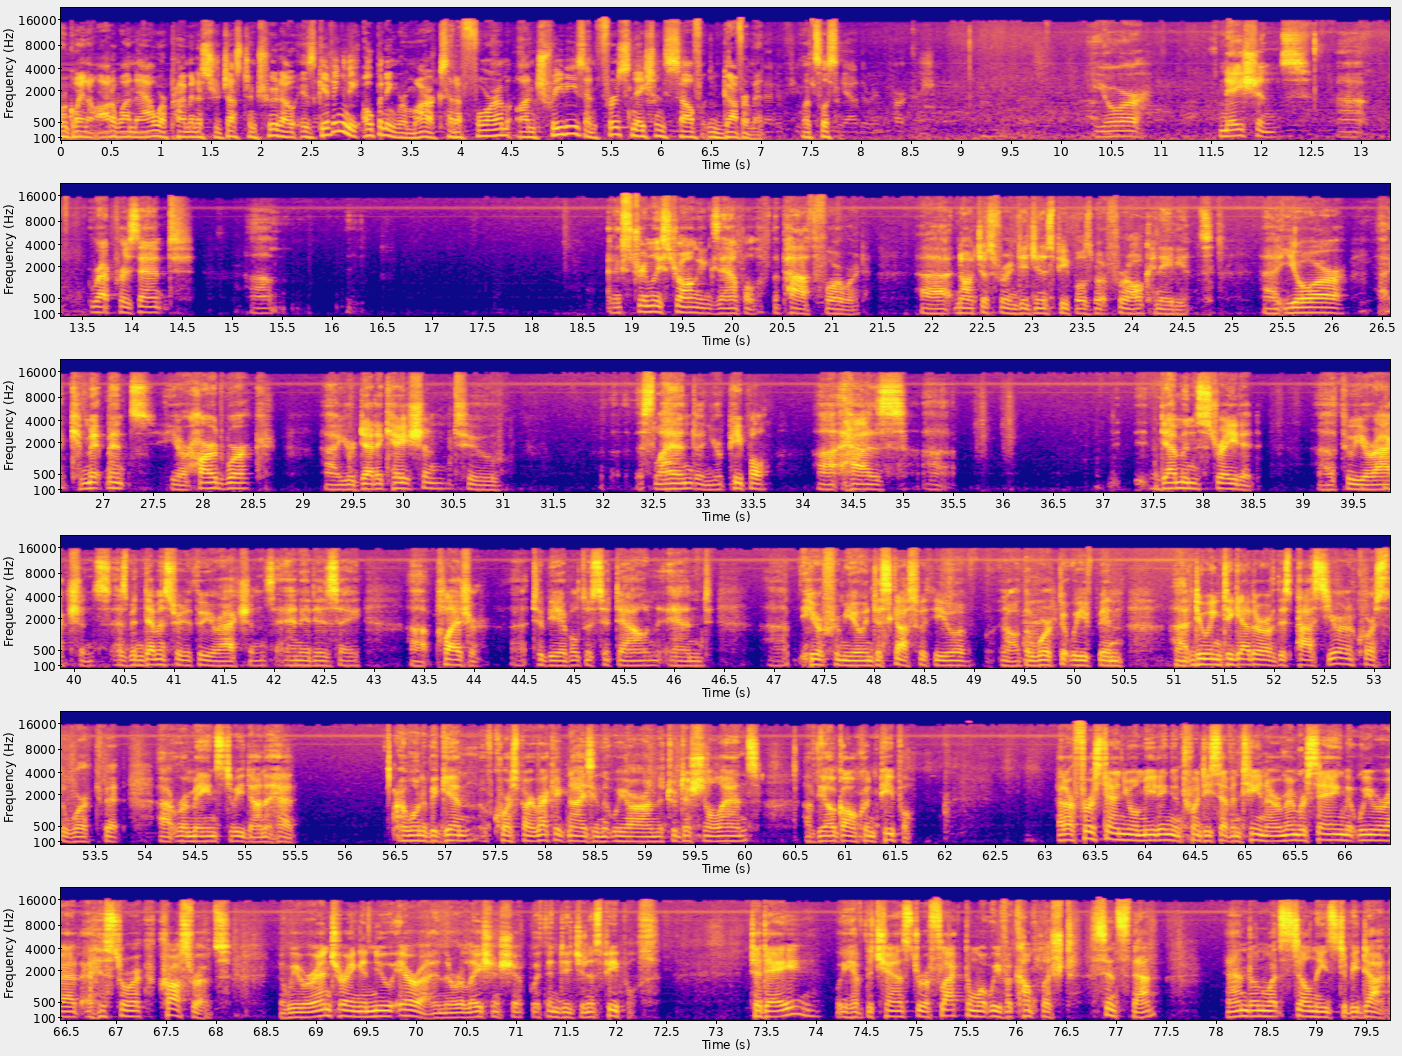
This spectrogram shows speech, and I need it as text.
We're going to Ottawa now, where Prime Minister Justin Trudeau is giving the opening remarks at a forum on treaties and First Nations self government. Let's listen. Your nations uh, represent um, an extremely strong example of the path forward, uh, not just for Indigenous peoples, but for all Canadians. Uh, your uh, commitment, your hard work, uh, your dedication to this land and your people uh, has uh, demonstrated uh, through your actions, has been demonstrated through your actions, and it is a uh, pleasure to be able to sit down and hear from you and discuss with you, of, you know, the work that we've been doing together over this past year, and of course the work that remains to be done ahead. I want to begin, of course, by recognizing that we are on the traditional lands of the Algonquin people. At our first annual meeting in 2017, I remember saying that we were at a historic crossroads, that we were entering a new era in the relationship with Indigenous peoples. Today, we have the chance to reflect on what we've accomplished since then and on what still needs to be done.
